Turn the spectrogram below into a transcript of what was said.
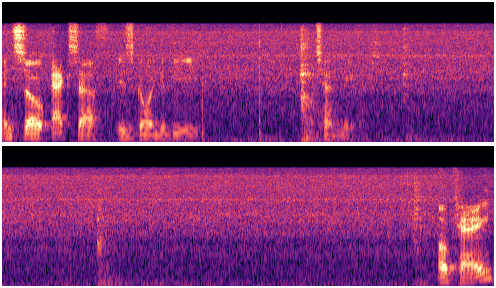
and so xf is going to be 10 meters. Okay,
